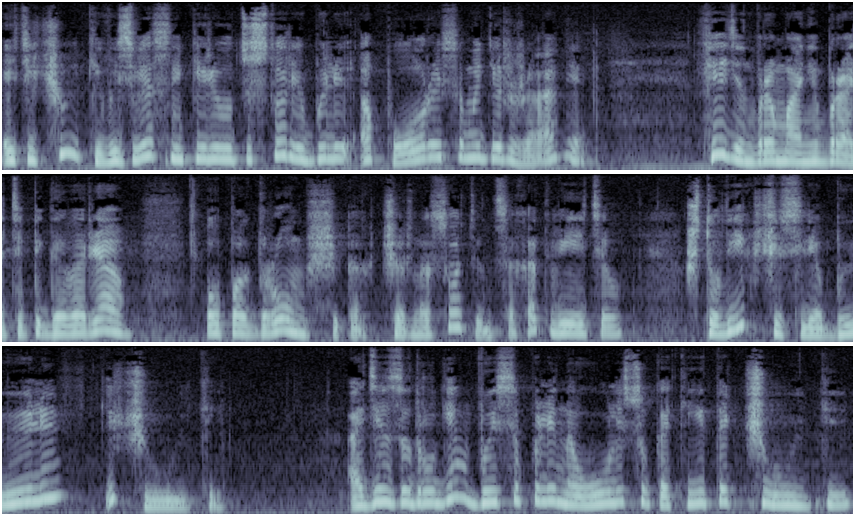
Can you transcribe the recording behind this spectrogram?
Эти чуйки в известный период истории были опорой самодержавия. Федин в романе «Братья говоря» о погромщиках-черносотенцах ответил, что в их числе были и чуйки. Один за другим высыпали на улицу какие-то чуйки,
